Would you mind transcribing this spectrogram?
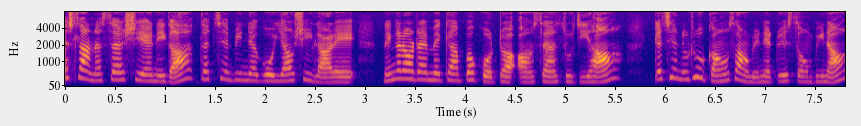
တ်လ28ရက်နေ့ကကချင်ပြည်နယ်ကိုရောက်ရှိလာတဲ့နိုင်ငံတော်တိုင်ပင်ခံပုဂ္ဂိုလ်ဒေါ်အောင်ဆန်းစုကြည်ဟာကချင်လူထုခေါင်းဆောင်တွေနဲ့တွေ့ဆုံပြီးနောက်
